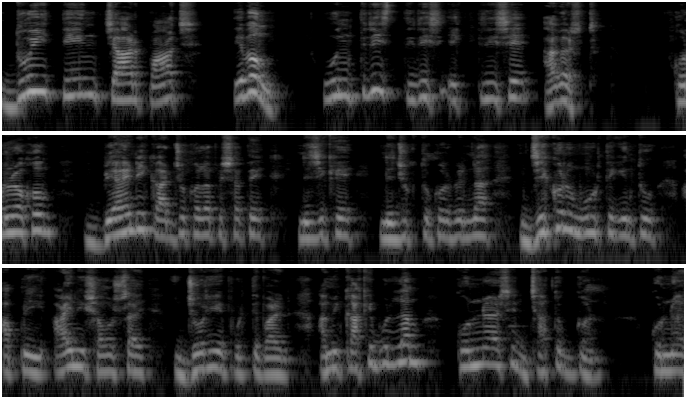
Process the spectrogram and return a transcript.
দুই, তিন, চার, পাঁচ এবং উনত্রিশ, তিরিশ, একত্রিশে আগস্ট কোনো রকম বেআইনি কার্যকলাপের সাথে নিজেকে নিযুক্ত করবেন না। যে কোনো মুহূর্তে কিন্তু আপনি আইনি সমস্যায় জড়িয়ে পড়তে পারেন। আমি কাকে বললাম? কন্যা জাতকগণ, কন্যা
